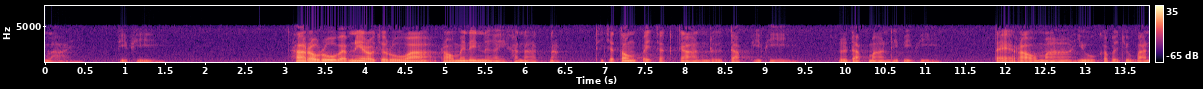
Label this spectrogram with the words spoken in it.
ำลาย PP ถ้าเรารู้แบบนี้เราจะรู้ว่าเราไม่ได้เหนื่อยขนาดหนักที่จะต้องไปจัดการหรือดับ PP หรือดับมารที่ PP แต่เรามาอยู่กับปัจจุบัน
